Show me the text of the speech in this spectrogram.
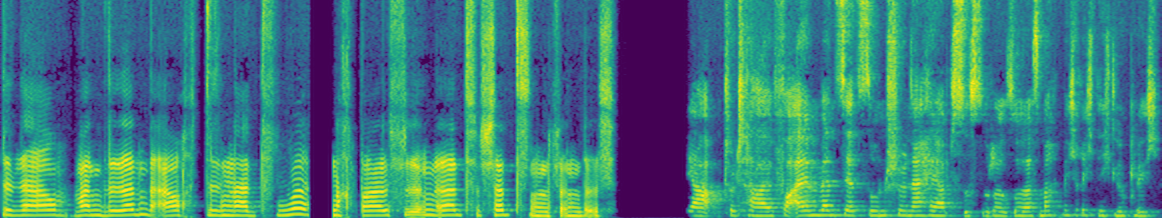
Genau, man lernt auch die Natur noch mal viel mehr zu schätzen, finde ich. Ja, total. Vor allem, wenn es jetzt so ein schöner Herbst ist oder so. Das macht mich richtig glücklich.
